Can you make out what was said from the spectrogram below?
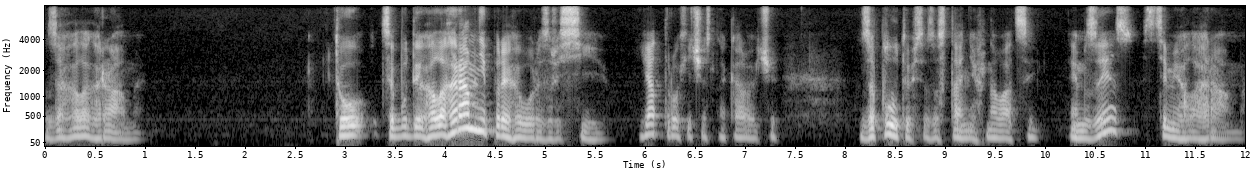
за голограми? То це буде голограмні переговори з Росією. Я трохи, чесно кажучи, заплутався з останніх новацій МЗС з цими голограмами.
